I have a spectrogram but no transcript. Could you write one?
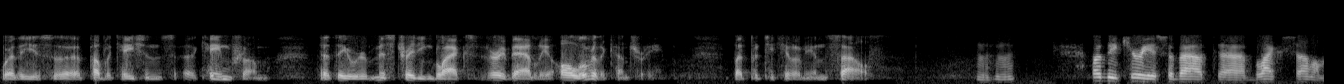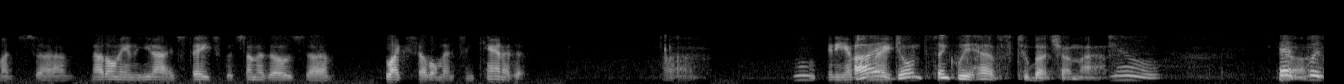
where these uh, publications uh, came from, that they were mistreating blacks very badly all over the country, but particularly in the South. Mm-hmm. I'd be curious about uh, black settlements, uh, not only in the United States, but some of those uh, black settlements in Canada. Uh, any I don't think we have too much on that. No, that Yeah. was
